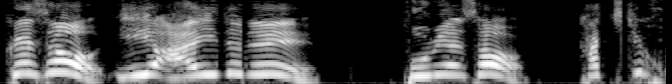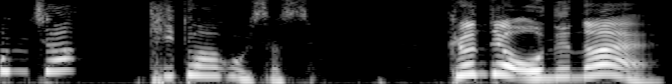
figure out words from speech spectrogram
그래서 이 아이들을 보면서 같이 혼자 기도하고 있었어요. 그런데 어느 날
